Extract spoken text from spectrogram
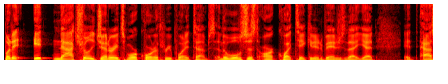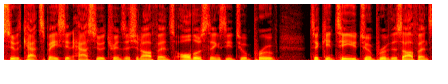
but it, it naturally generates more corner three point attempts. And the Wolves just aren't quite taking advantage of that yet. It has to do with cat spacing, it has to do with transition offense. All those things need to improve to continue to improve this offense.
